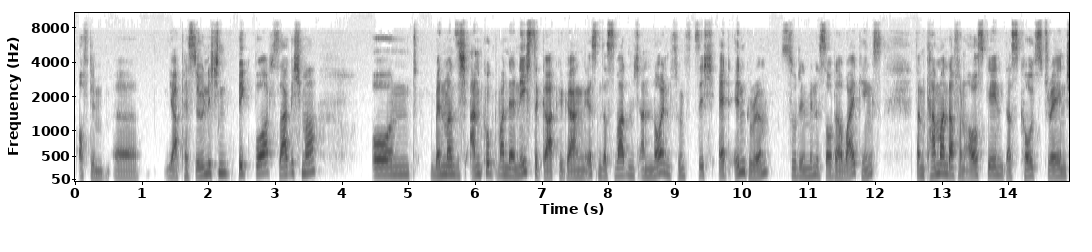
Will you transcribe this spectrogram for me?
auf dem äh, ja, persönlichen Big Board, sage ich mal. Und wenn man sich anguckt, wann der nächste Guard gegangen ist, und das war nämlich an 59, Ed Ingram zu den Minnesota Vikings, dann kann man davon ausgehen, dass Cold Strange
